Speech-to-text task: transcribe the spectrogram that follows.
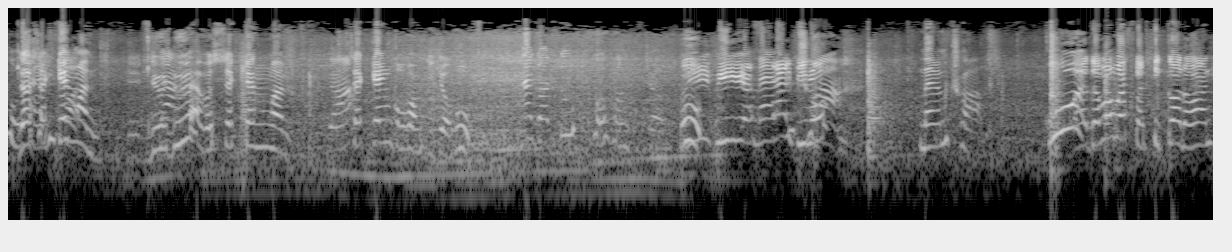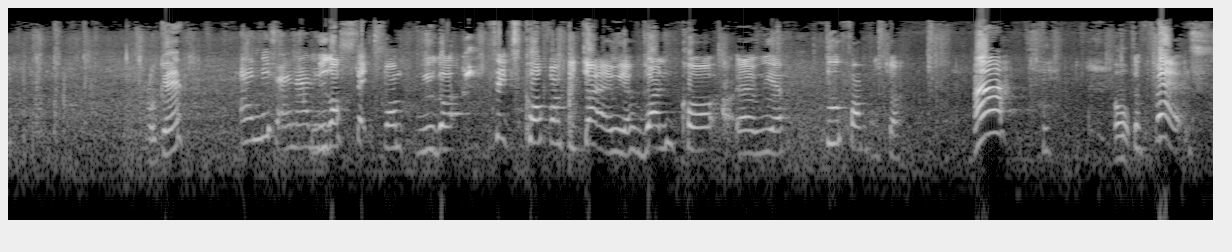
who. The second one. Do, yeah. do you have a second one? Yeah. Second co-form teacher who? I got two co-form teachers. Who? We, we have five below. Chua. Madam Chua. Who? Uh, the one was spectacle, the one. Okay. And Miss Annalyn. We got six form. We got six core form teacher, and we have one core. Uh, and we have two form teacher. Ah. Oh. The facts.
